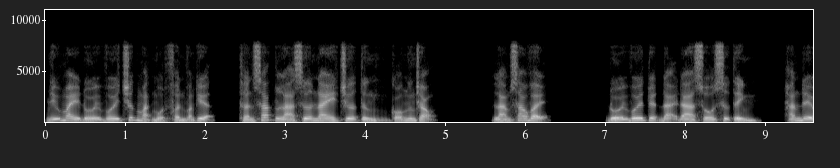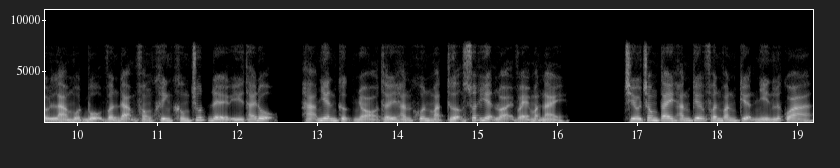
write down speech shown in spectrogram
nhíu mày đối với trước mặt một phần văn kiện, thần sắc là xưa nay chưa từng có ngưng trọng. Làm sao vậy? Đối với tuyệt đại đa số sự tình, hắn đều là một bộ vân đạm phong khinh không chút để ý thái độ, hạ nhiên cực nhỏ thấy hắn khuôn mặt thượng xuất hiện loại vẻ mặt này. Chiều trong tay hắn kia phân văn kiện nhìn lướt qua,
